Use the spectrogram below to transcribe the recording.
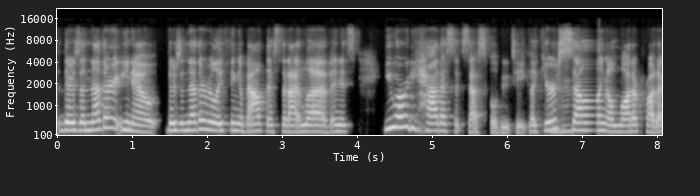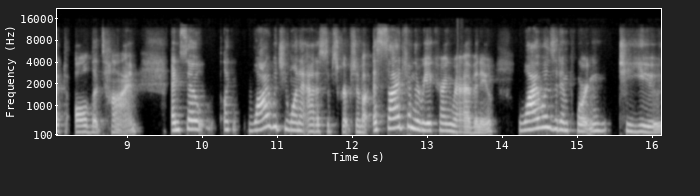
there's another you know, there's another really thing about this that I love, and it's you already had a successful boutique. Like you're mm-hmm. selling a lot of product all the time. And so, like, why would you want to add a subscription box aside from the reoccurring revenue? Why was it important to you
